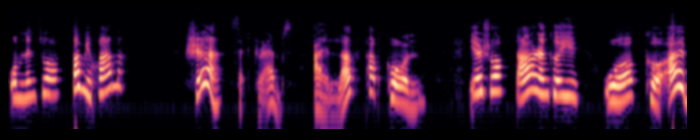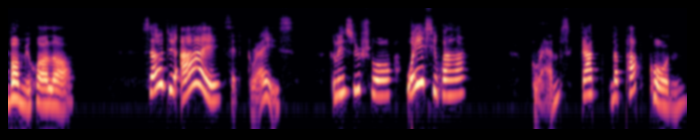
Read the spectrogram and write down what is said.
我们能做爆米花吗？Sure, said Gramps. I love popcorn. 爷爷说：“当然可以。”我可爱爆米花了。So do I," said Grace. 格雷斯说：“我也喜欢啊。” Gramps got the popcorn.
